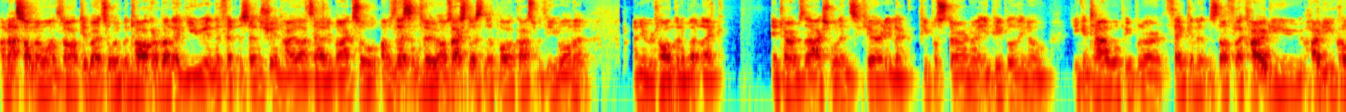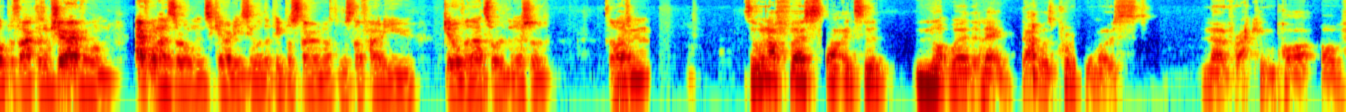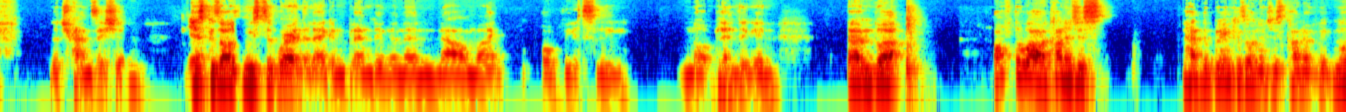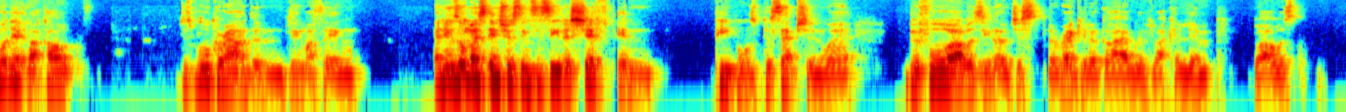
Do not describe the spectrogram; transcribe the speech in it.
and that's something I want to talk to you about. So we've been talking about like you in the fitness industry and how that's held you back. So I was listening to, I was actually listening to a podcast with you on it, and you were talking about like in terms of actual insecurity, like people staring at you, people, you know, you can tell what people are thinking it and stuff. Like, how do you how do you cope with that? Because I'm sure everyone everyone has their own insecurities. You know, the people staring at them and stuff. How do you get over that sort of initial thought? Um, so when I first started to not wear the leg, that was probably the most nerve wracking part of the transition. Yeah. Just because I was used to wearing the leg and blending, and then now I'm like obviously not blending in. Um, but after a while, I kind of just had the blinkers on and just kind of ignored it. Like I'll just walk around and do my thing. And it was almost interesting to see the shift in people's perception where before I was, you know, just a regular guy with like a limp, but I was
